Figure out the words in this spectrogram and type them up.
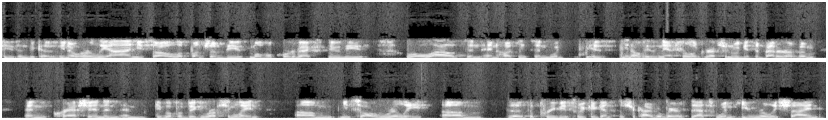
season. Because you know early on you saw a bunch of these mobile quarterbacks do these rollouts and, and Hutchinson would his you know his natural aggression would get the better of him and crash in and, and give up a big rushing lane. Um, you saw really um, the the previous week against the Chicago Bears. That's when he really shined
